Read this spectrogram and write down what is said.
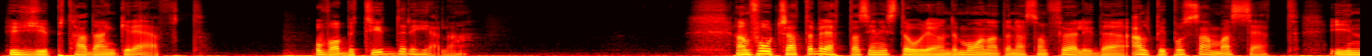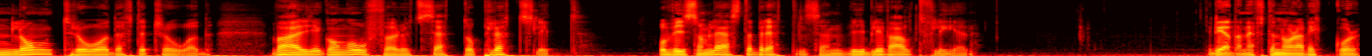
Hur djupt hade han grävt? Och vad betydde det hela? Han fortsatte berätta sin historia under månaderna som följde, alltid på samma sätt, i en lång tråd efter tråd, varje gång oförutsett och plötsligt. Och vi som läste berättelsen, vi blev allt fler. Redan efter några veckor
